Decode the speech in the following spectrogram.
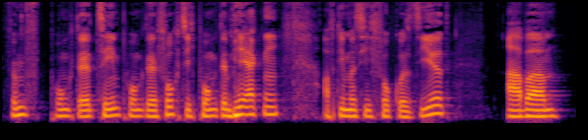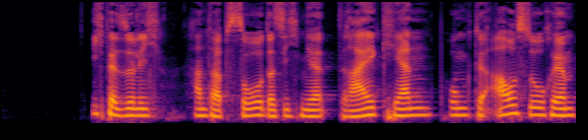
fünf Punkte, zehn Punkte, 50 Punkte merken, auf die man sich fokussiert. Aber ich persönlich handhab so, dass ich mir drei Kernpunkte aussuche,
